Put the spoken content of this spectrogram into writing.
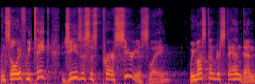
And so, if we take Jesus' prayer seriously, we must understand then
